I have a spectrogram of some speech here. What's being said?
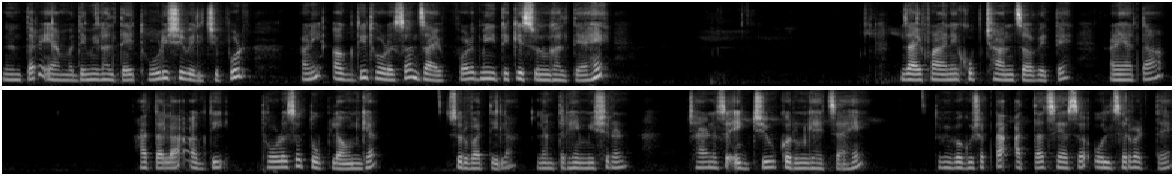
नंतर यामध्ये मी घालते आहे थोडीशी वेलची पूड आणि अगदी थोडंसं जायफळ मी इथे किसून घालते आहे. जायफळाने खूप छान चव येते. आणि आता हाताला अगदी थोडंसं तूप लावून घ्या सुरुवातीला. नंतर हे मिश्रण छान असं एकजीव करून घ्यायचं आहे. तुम्ही बघू शकता आत्ताच हे असं ओलसर वाटतं आहे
